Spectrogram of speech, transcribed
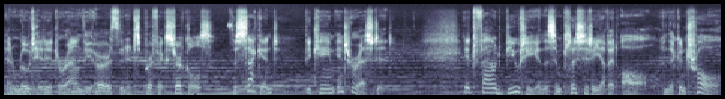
and rotated around the Earth in its perfect circles, the second became interested. It found beauty in the simplicity of it all and the control.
